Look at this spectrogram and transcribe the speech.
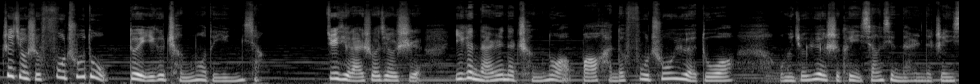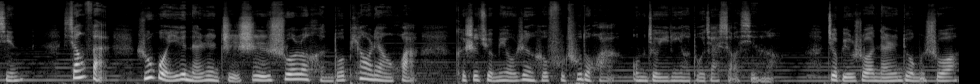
这就是付出度对一个承诺的影响。具体来说，就是一个男人的承诺包含的付出越多，我们就越是可以相信男人的真心。相反，如果一个男人只是说了很多漂亮话，可是却没有任何付出的话，我们就一定要多加小心了。就比如说，男人对我们说：“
